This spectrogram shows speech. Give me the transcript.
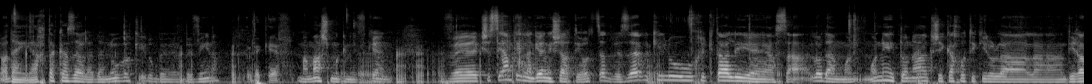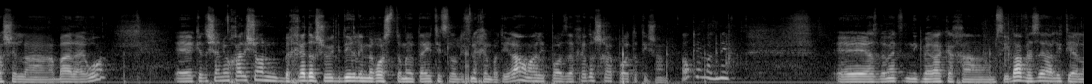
לא יודע, יאכטה כזה, על הדנובה כאילו בווינה. זה כיף. ממש מגניב, כן. וכשסיימתי לנגן נשארתי עוד קצת וזה, וכאילו חיכתה לי הסעה, לא יודע, מונ- מונית או נהג שיקח אותי כאילו לדירה של הבעל האירוע. כדי שאני אוכל לישון בחדר שהוא הגדיר לי מראש, זאת אומרת, הייתי אצלו לפני כן בדירה, הוא אמר לי, פה זה החדר שלך, פה אתה תישן. אוקיי, מגניב. אה, אז באמת נגמרה ככה המסיבה וזה, עליתי על,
